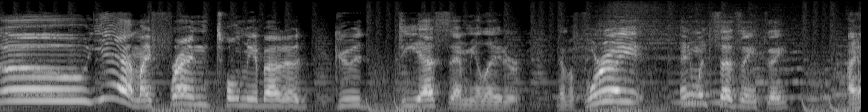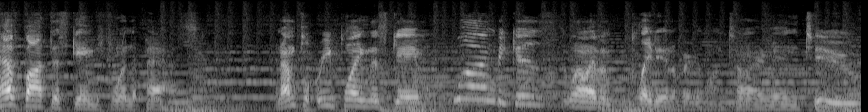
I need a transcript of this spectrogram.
So, yeah, my friend told me about a good DS emulator. Now, before I, anyone says anything, I have bought this game before in the past. And I'm replaying this game, one, because, well, I haven't played it in a very long time, and two,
